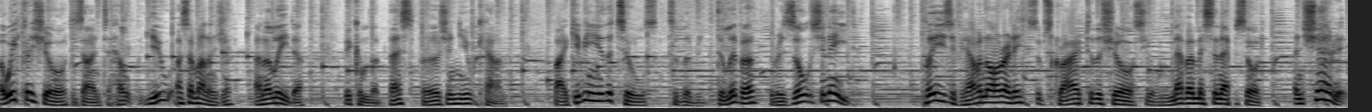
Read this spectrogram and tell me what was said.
a weekly show designed to help you as a manager and a leader become the best version you can by giving you the tools to deliver the results you need. Please, if you haven't already, subscribe to the show so you'll never miss an episode and share it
